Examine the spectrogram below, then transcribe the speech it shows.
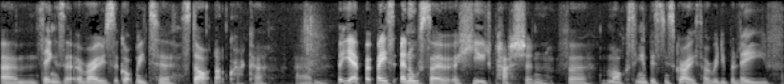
um, things that arose that got me to start Nutcracker. Um, but yeah, but bas- and also a huge passion for marketing and business growth. I really believe.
